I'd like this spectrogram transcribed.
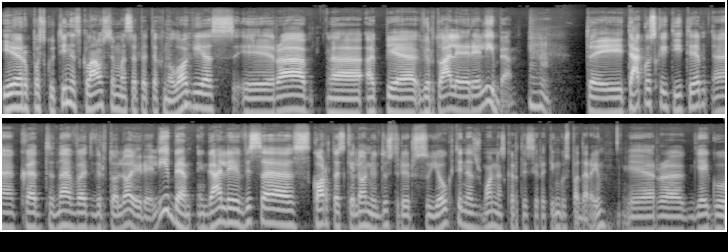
Ir paskutinis klausimas apie technologijas yra uh, apie virtualią realybę. Mhm. Tai teko skaityti, e, kad na, va, virtualioji realybė gali visas kortas kelionių industrijų ir sujaukti, nes žmonės kartais yra tingus padarai. Ir e, jeigu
